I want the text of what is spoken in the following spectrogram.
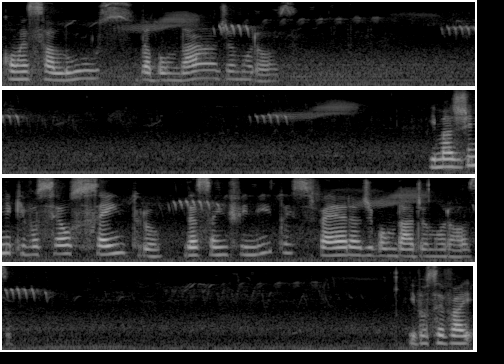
com essa luz da bondade amorosa. Imagine que você é o centro dessa infinita esfera de bondade amorosa. E você vai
